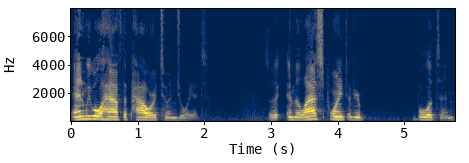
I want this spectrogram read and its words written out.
and we will have the power to enjoy it. So, in the last point of your bulletin,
